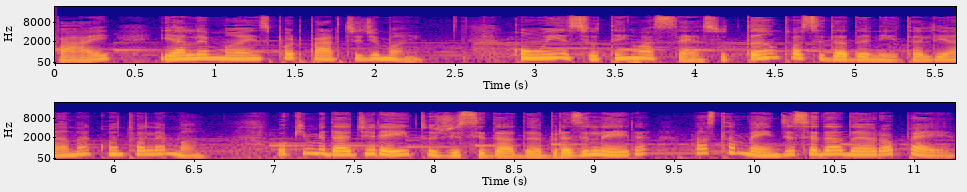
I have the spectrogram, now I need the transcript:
pai e alemães por parte de mãe. Com isso, tenho acesso tanto à cidadania italiana quanto alemã, o que me dá direitos de cidadã brasileira, mas também de cidadã europeia.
